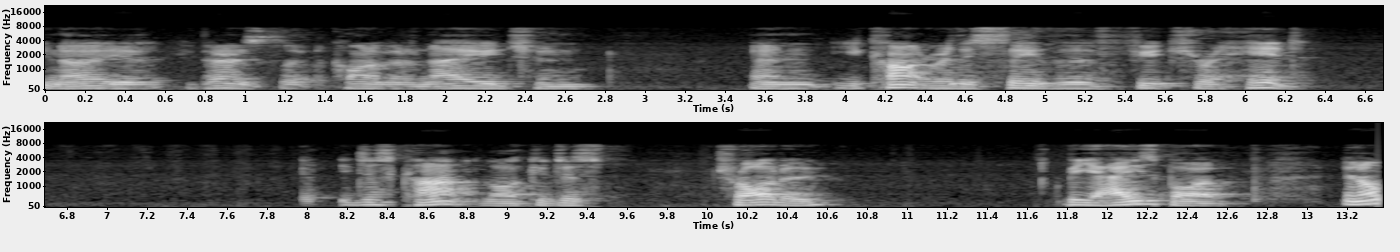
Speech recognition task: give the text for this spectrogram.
you know your, your parents are kind of at an age, and and you can't really see the future ahead you just can't. Like you just try to be hazed by it. And I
